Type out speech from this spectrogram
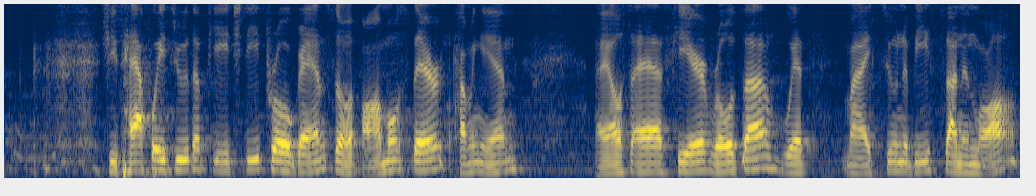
She's halfway through the PhD program, so almost there, coming in. I also have here Rosa with my soon to be son in law.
